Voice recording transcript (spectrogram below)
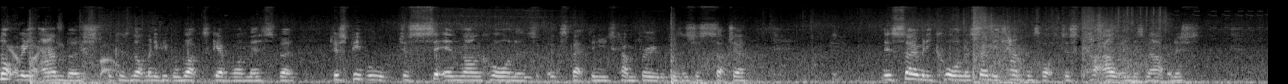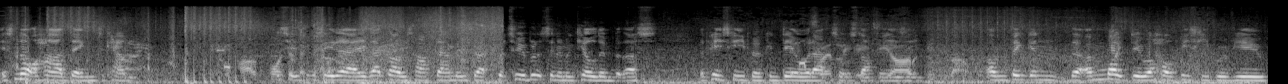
not really ambushed, because not many people work together on this, but just people just sitting around corners expecting you to come through because it's just such a there's so many corners, so many camping spots just cut out in this map and it's it's not a hard thing to camp. As you can see there, that guy was half damaged, I put two bullets in him and killed him, but that's the Peacekeeper can deal with that sort of stuff easy. I'm thinking that I might do a whole Peacekeeper review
